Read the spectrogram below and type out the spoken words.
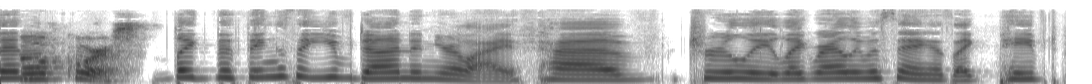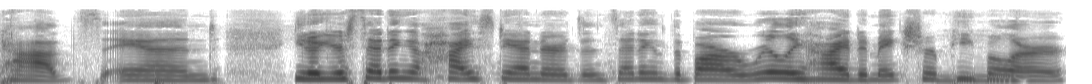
then Oh, of course. like the things that you've done in your life have truly like riley was saying is like paved paths and you know you're setting a high standards and setting the bar really high to make sure people Mm-hmm. are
